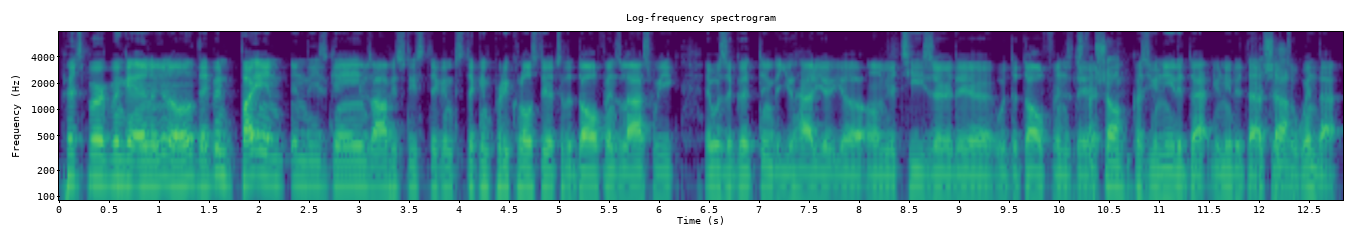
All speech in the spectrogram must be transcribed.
Pittsburgh been getting, you know, they've been fighting in these games. Obviously, sticking sticking pretty close there to the Dolphins last week. It was a good thing that you had your your um your teaser there with the Dolphins there For sure. because you needed that. You needed that to, sure. to win that.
